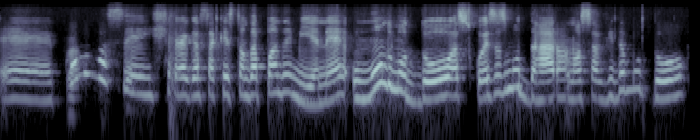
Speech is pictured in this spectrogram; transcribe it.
É, como você enxerga essa questão da pandemia, né? O mundo mudou, as coisas mudaram, a nossa vida mudou.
